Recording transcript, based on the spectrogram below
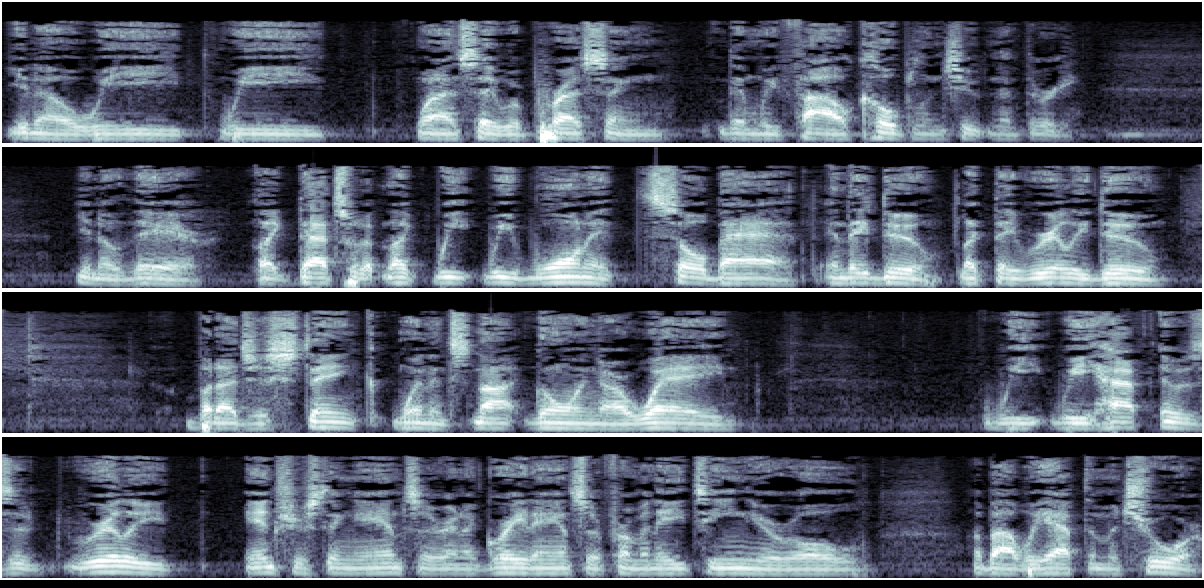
You know, we, we, when I say we're pressing, then we foul Copeland shooting a three. You know, there. Like that's what, like we, we want it so bad and they do, like they really do. but I just think when it's not going our way, we we have. It was a really interesting answer and a great answer from an 18 year old about we have to mature.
